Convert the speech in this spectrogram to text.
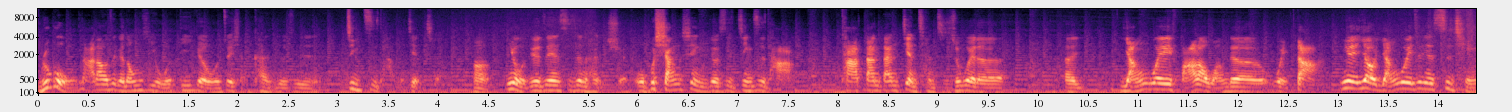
如果我拿到这个东西，我第一个我最想看就是金字塔的建成，嗯，因为我觉得这件事真的很悬，我不相信就是金字塔它单单建成只是为了呃扬威法老王的伟大，因为要扬威这件事情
